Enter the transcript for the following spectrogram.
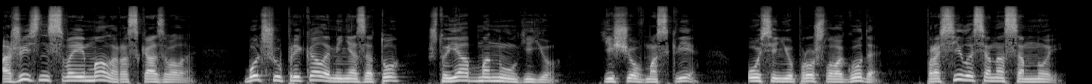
О жизни своей мало рассказывала, больше упрекала меня за то, что я обманул ее. Еще в Москве, осенью прошлого года, просилась она со мной,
